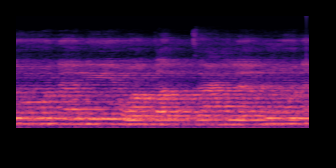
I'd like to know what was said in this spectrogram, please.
تؤذونني وقد تعلمون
